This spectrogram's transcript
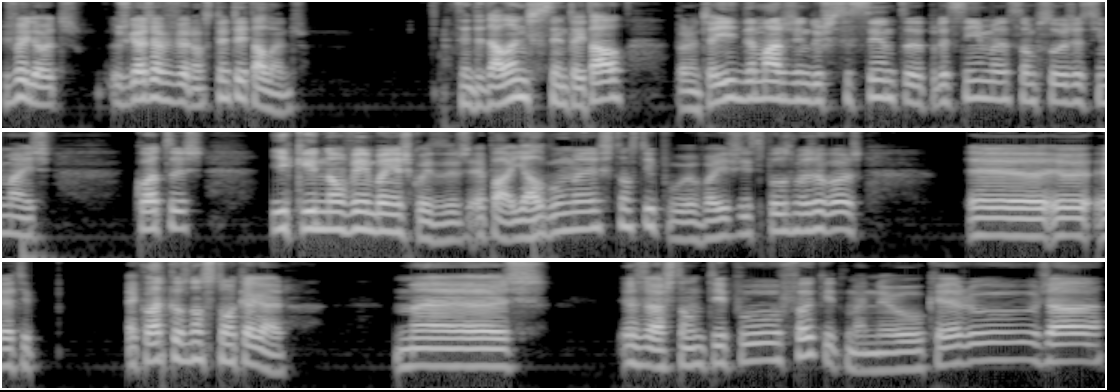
Os velhotes, os gajos já viveram 70 e tal anos. 70 e tal anos, 60 e tal. Pronto, aí da margem dos 60 para cima são pessoas assim mais cotas e que não veem bem as coisas. Epá, e algumas estão-se tipo, eu vejo isso pelos meus avós. É, é, é, tipo, é claro que eles não se estão a cagar, mas eles já estão tipo, fuck it, mano, eu quero já.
